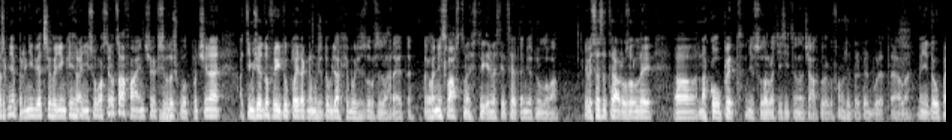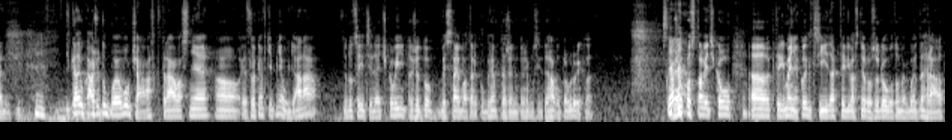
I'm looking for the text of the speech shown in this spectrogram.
řekněme, první dvě, tři hodinky hraní jsou vlastně docela fajn, člověk si trošku odpočine a tím, že je to free to play, tak nemůžete udělat chybu, že si to prostě zahrajete. Jo, Nic vás to nestojí, investice je téměř nulová. Kdybyste se teda rozhodli uh, nakoupit něco za 2000 na začátku, tak to samozřejmě trpět budete, ale není to úplně nutné. Teďka ukážu tu bojovou část, která vlastně uh, je celkem vtipně udělaná, je docela 3D, takže to vysaje baterku během vteřiny, takže musíte hrát opravdu rychle. S každou postavičkou, eh, který mají několik tříd a který vlastně rozhodují o tom, jak budete hrát,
